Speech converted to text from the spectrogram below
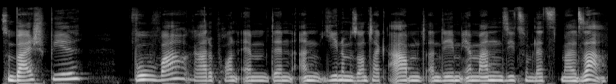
Zum Beispiel, wo war Radepon M denn an jenem Sonntagabend, an dem ihr Mann sie zum letzten Mal sah?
